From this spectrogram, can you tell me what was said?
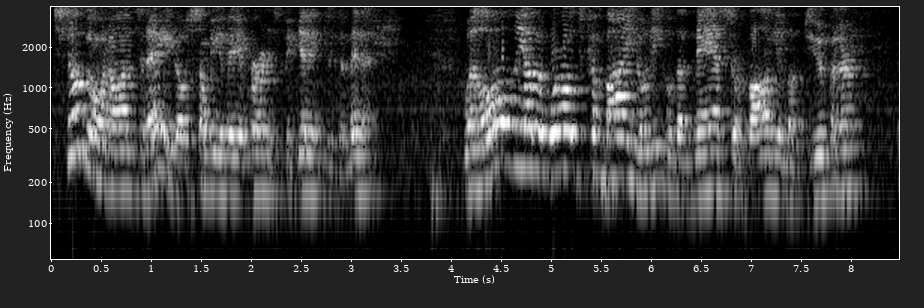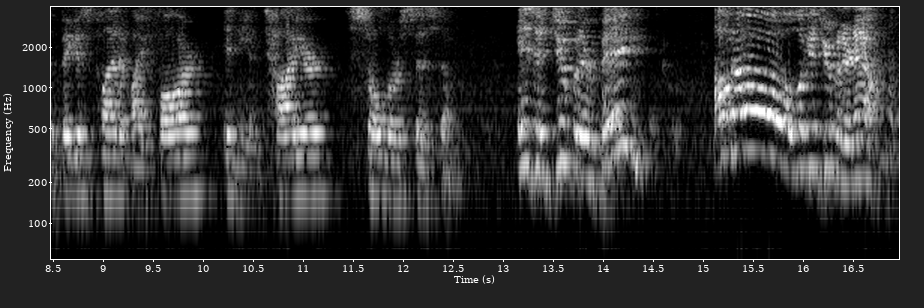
Still going on today, though some of you may have heard it's beginning to diminish. Well, all the other worlds combined don't equal the mass or volume of Jupiter, the biggest planet by far in the entire solar system. Isn't Jupiter big? Oh no! Look at Jupiter now.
